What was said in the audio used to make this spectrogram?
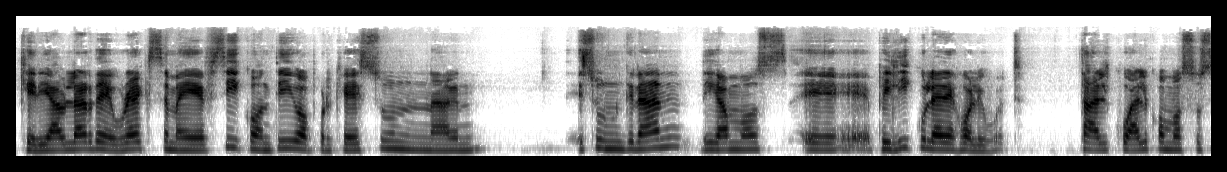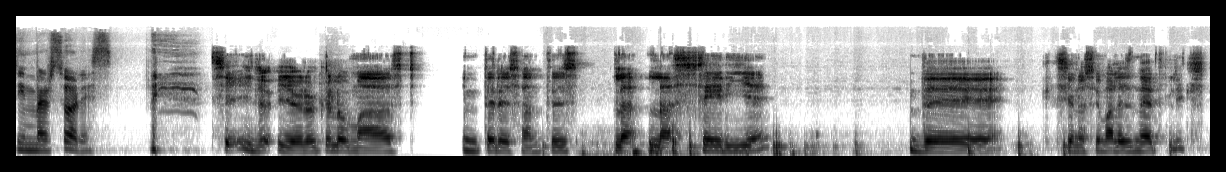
Quería hablar de Wrexham AFC contigo porque es una es un gran, digamos, eh, película de Hollywood, tal cual como sus inversores. Sí, yo, yo creo que lo más interesante es la, la serie de, si no sé mal, es Netflix.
